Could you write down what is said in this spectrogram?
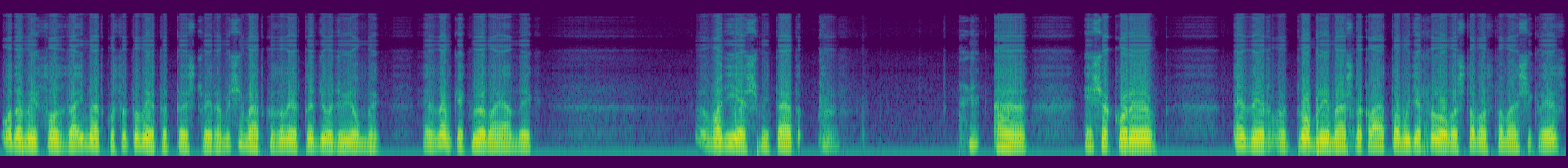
oda mész hozzá, imádkoztatom érted testvérem, és imádkozol érted, gyógyuljon meg. Ez nem kell külön ajándék. Vagy ilyesmi, tehát és akkor ezért problémásnak láttam, ugye felolvastam azt a másik részt,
